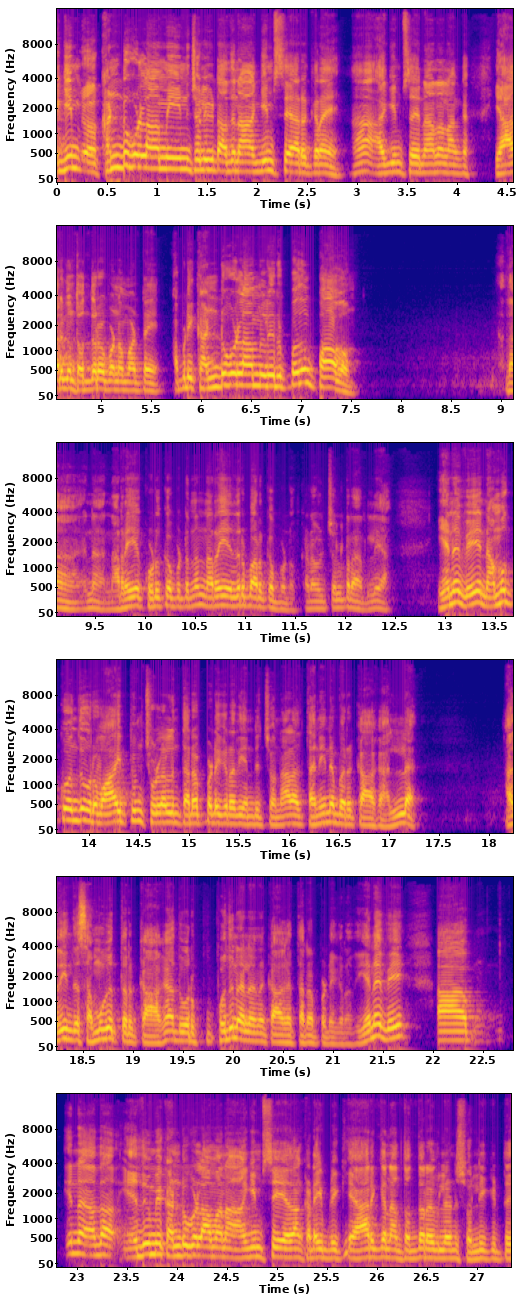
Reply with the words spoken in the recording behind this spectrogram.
அகிம் கண்டுகொள்ளாமைன்னு சொல்லிக்கிட்டு அது நான் அகிம்சையா இருக்கிறேன். ஆஹ் அகிம்சைனால நாங்கள் யாருக்கும் தொந்தரவு பண்ண மாட்டேன். அப்படி கண்டுகொள்ளாமல் இருப்பதும் பாவம். அதான் என்ன நிறைய கொடுக்கப்பட்டதுன்னா நிறைய எதிர்பார்க்கப்படும். கடவுள் சொல்றார் இல்லையா? எனவே நமக்கு வந்து ஒரு வாய்ப்பும் சூழலும் தரப்படுகிறது என்று சொன்னால் அது தனிநபருக்காக அல்ல. அது இந்த சமூகத்திற்காக அது ஒரு பொ- பொது நலனுக்காக தரப்படுகிறது. எனவே என்ன அதான் எதுவுமே கண்டுகொள்ளாமல் நான் அகிம்சையை தான் கடைபிடிக்க யாருக்கும் நான் தொந்தரவு இல்லைன்னு சொல்லிக்கிட்டு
